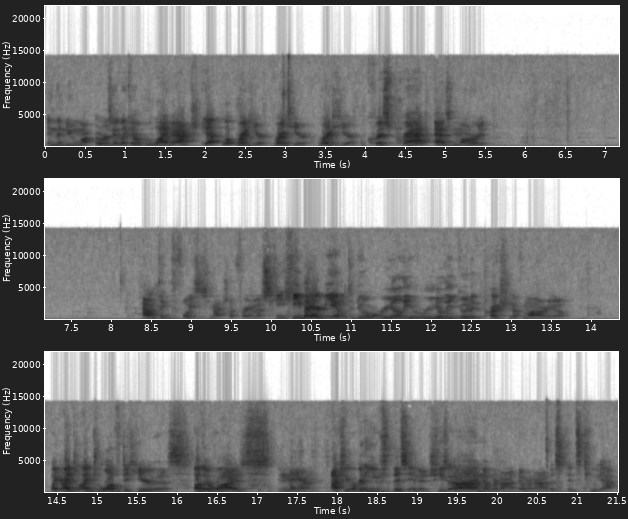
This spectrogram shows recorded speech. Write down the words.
in the new Mario, or is it like a live action? Yeah, look right here, right here, right here. Chris Pratt as Mario. I don't think the voices match up very much. He, he better be able to do a really, really good impression of Mario. Like, I'd, I'd love to hear this. Otherwise, man. Actually, we're gonna use this image. He's, ah, uh, no we're not, no we're not. It's, it's too, yeah,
